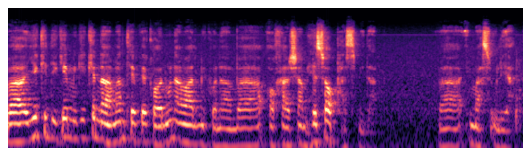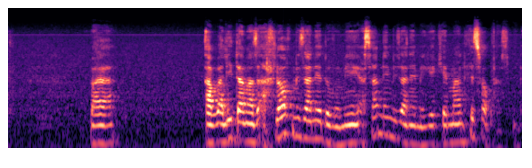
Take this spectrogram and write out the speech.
و یکی دیگه میگه که نه من طبق قانون عمل می‌کنم و آخرشم حساب پس میدم و این مسئولیت. و اولی دم از اخلاق می‌زنه دومی اصلا نمی‌زنه میگه که من حساب پس میدم.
